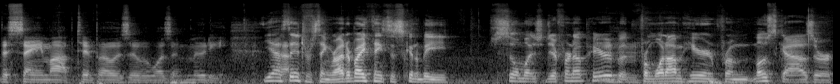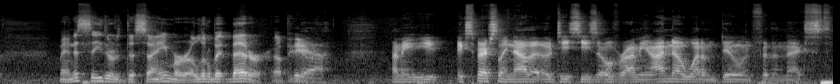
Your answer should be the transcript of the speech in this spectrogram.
the same op tempo as it was at Moody." Yeah, it's interesting, right? Everybody thinks it's going to be so much different up here, but from what I'm hearing from most guys, are man, it's either the same or a little bit better up here. Yeah. I mean, you, especially now that OTC's over. I mean, I know what I'm doing for the next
